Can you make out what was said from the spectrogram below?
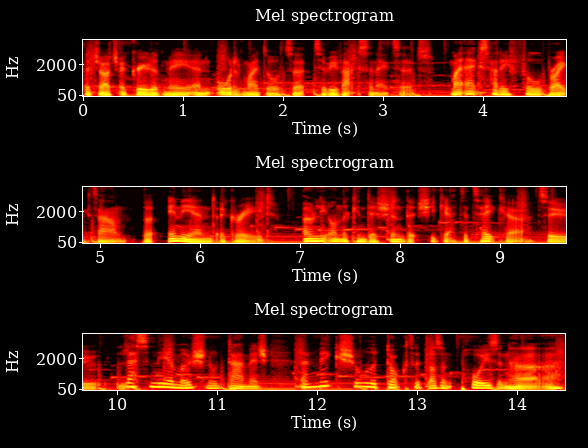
The judge agreed with me and ordered my daughter to be vaccinated. My ex had a full breakdown, but in the end agreed. Only on the condition that she get to take her to lessen the emotional damage and make sure the doctor doesn't poison her.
